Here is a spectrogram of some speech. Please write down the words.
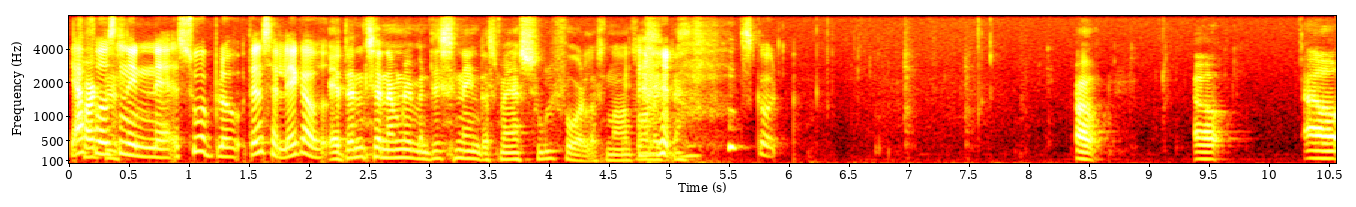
jeg har fået faktisk. sådan en uh, surblå. Den ser lækker ud. Ja, den ser nemlig, men det er sådan en, der smager sulfur eller sådan noget. Tror du ikke det? Skål. Åh. Åh. Åh.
